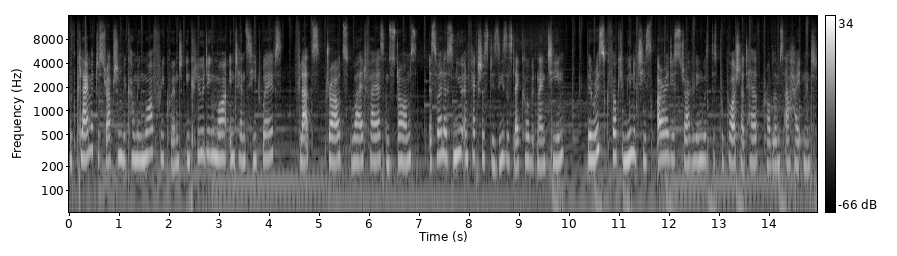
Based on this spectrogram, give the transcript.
with climate disruption becoming more frequent, including more intense heat waves, floods, droughts, wildfires and storms, as well as new infectious diseases like COVID-19, the risk for communities already struggling with disproportionate health problems are heightened.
